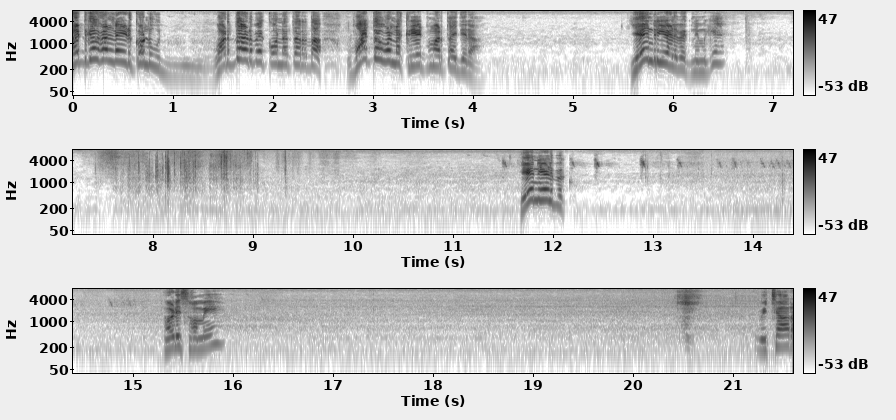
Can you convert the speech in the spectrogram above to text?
ಖಡ್ಗಗಳನ್ನ ಹಿಡ್ಕೊಂಡು ಹೊಡೆದಾಡಬೇಕು ಅನ್ನೋ ಥರದ ವಾತಾವರಣ ಕ್ರಿಯೇಟ್ ಮಾಡ್ತಾ ಇದ್ದೀರಾ? ಏನು ರೀ ಹೇಳ್ಬೇಕು ನಿಮಗೆ? ಏನು ಹೇಳಬೇಕು? ನೋಡಿ ಸ್ವಾಮಿ. ವಿಚಾರ.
